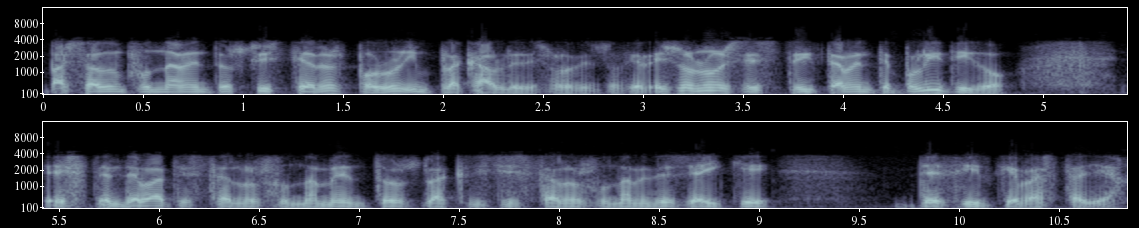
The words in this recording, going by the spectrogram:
basado en fundamentos cristianos por un implacable desorden social. Eso no es estrictamente político. Este, el debate está en los fundamentos, la crisis está en los fundamentos y hay que decir que basta ya.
